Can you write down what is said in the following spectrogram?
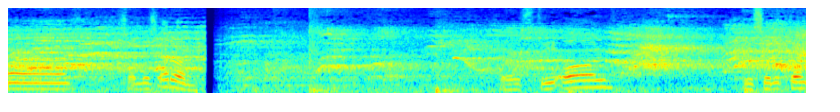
uh, service error. It's 3 all. Easy return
